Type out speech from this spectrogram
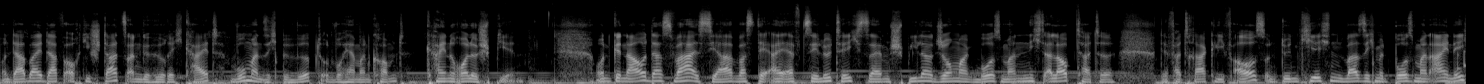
und dabei darf auch die Staatsangehörigkeit, wo man sich bewirbt und woher man kommt, keine Rolle spielen. Und genau das war es ja, was der IFC Lüttich seinem Spieler Jean-Marc Bosman nicht erlaubt hatte. Der Vertrag lief aus und Dünnkirchen war sich mit Bosman einig,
